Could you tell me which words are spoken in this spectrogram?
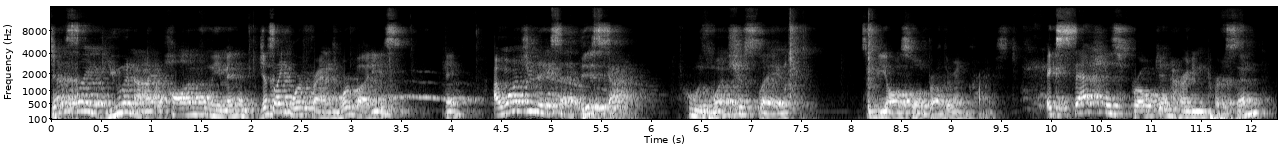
just like you and I, Paul and Philemon, just like we're friends, we're buddies, okay? I want you to accept this guy who was once your slave to be also a brother in Christ. Accept this broken, hurting person,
